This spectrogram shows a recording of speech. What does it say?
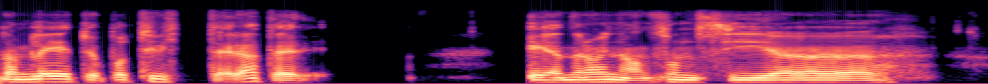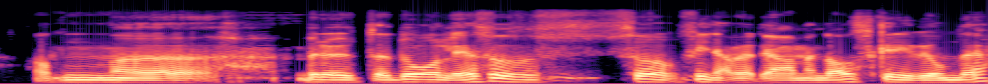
de leter jo på Twitter etter en eller annen som sier uh, at han uh, Braut er dårlig, så, så, finner jeg ut ja, men da skriver vi om det.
